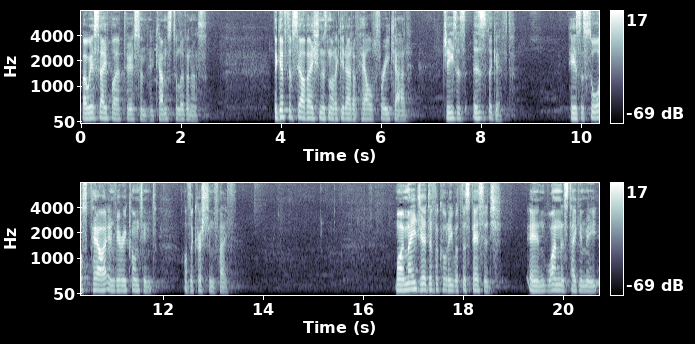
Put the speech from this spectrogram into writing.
But we're saved by a person who comes to live in us. The gift of salvation is not a get out of hell free card. Jesus is the gift. He is the source, power, and very content of the Christian faith. My major difficulty with this passage, and one that's taken me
